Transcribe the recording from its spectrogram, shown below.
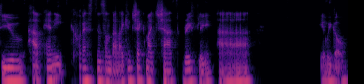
do you have any questions on that? I can check my chat briefly. Uh, here we go.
